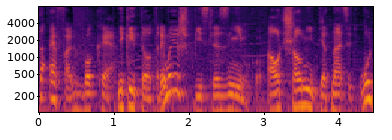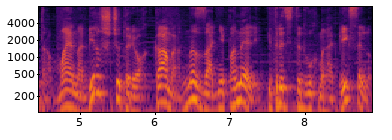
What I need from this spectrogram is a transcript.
та ефект боке, який ти отримаєш після знімку. А от Xiaomi 15 Ultra має набір з чотирьох камер на задній панелі і 32 мегапіксельну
